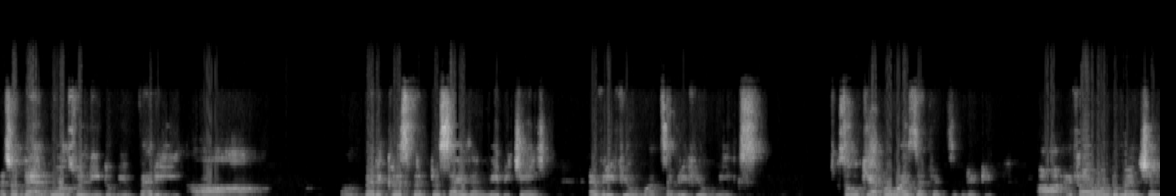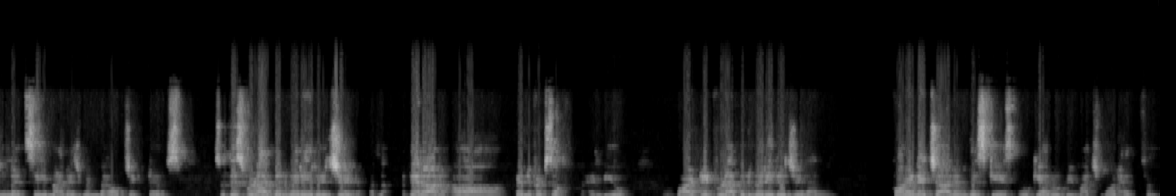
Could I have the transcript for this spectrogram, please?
And so their goals will need to be very uh, very crisp and precise and maybe change every few months, every few weeks. So OKR provides that flexibility. Uh, if I want to mention, let's say, management by objectives, so this would have been very rigid. There are uh, benefits of MBO, but it would have been very rigid. And for an HR, in this case, OKR would be much more helpful.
